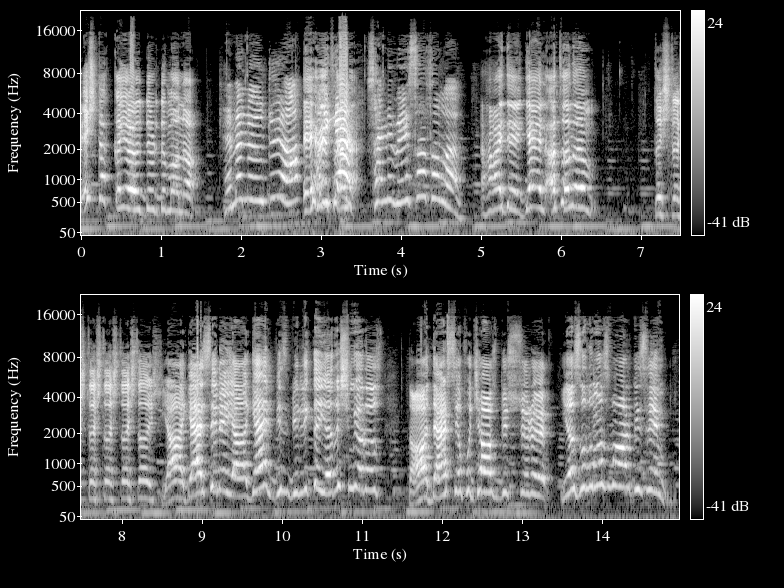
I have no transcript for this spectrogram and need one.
5 dakikaya öldürdüm onu. Hemen öldü ya. Evet, Hadi gel. Senle vs atalım. Hadi gel atalım. Dış dış dış dış dış dış. Ya gelsene ya gel biz birlikte yarışmıyoruz. Daha ders yapacağız bir sürü. Yazılımız var bizim.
